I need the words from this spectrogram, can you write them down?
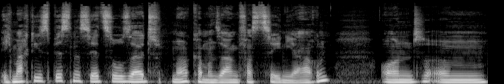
Ich mache dieses Business jetzt so seit, na, kann man sagen, fast zehn Jahren. Und ähm,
